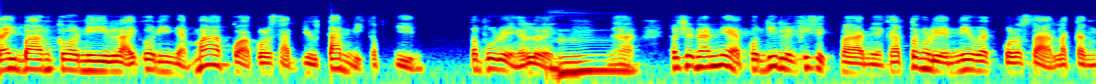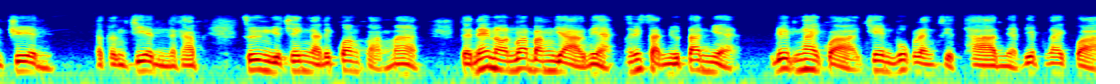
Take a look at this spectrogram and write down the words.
ในบางกรณีหลายกรณีเนี่ยมากกว่ากลศาสตร์นิวตันอีกครับยิน ต้องพูดอย่างนั้นเลยนะฮะเพราะฉะนั้นเนี่ยคนที่เรียนฟิสิกส์มาเนี่ยครับต้องเรียนนี่ว่ากลศาสตร์ Lagrangian Lagrangian นะครับซึ่งจะใช้งานได้กว้างขวางมาก แต่แน่นอนว่าบางอย่างเนี่ยคณิตศาสตร์นิวตันเนี่ยเรียบง่ายกว่า เช่น พวกแรงเสียดทานเนี่ยเรียบง่ายกว่า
